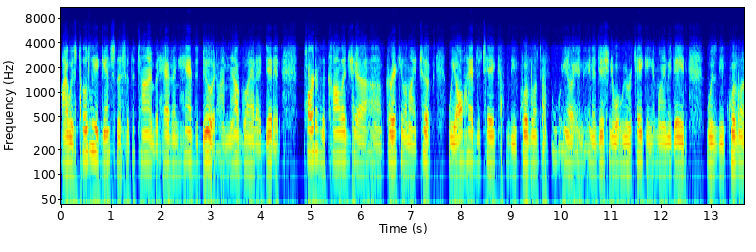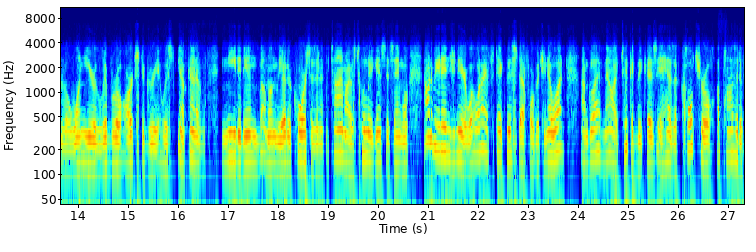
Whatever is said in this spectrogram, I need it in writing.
I was totally against this at the time, but having had to do it, I'm now glad I did it part of the college uh, uh, curriculum I took, we all had to take the equivalent, you know, in, in addition to what we were taking at Miami-Dade, was the equivalent of a one-year liberal arts degree. It was, you know, kind of needed in among the other courses. And at the time, I was totally against it, saying, "Well, I want to be an engineer. What would I have to take this stuff for?" But you know what? I'm glad now I took it because it has a cultural, a positive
